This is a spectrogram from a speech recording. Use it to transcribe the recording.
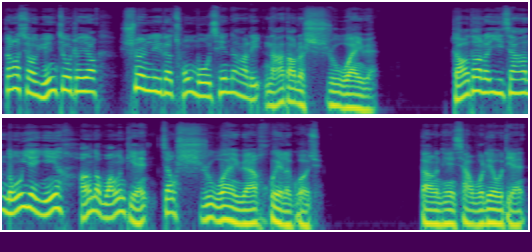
张小云就这样顺利的从母亲那里拿到了十五万元。找到了一家农业银行的网点，将十五万元汇了过去。当天下午六点，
